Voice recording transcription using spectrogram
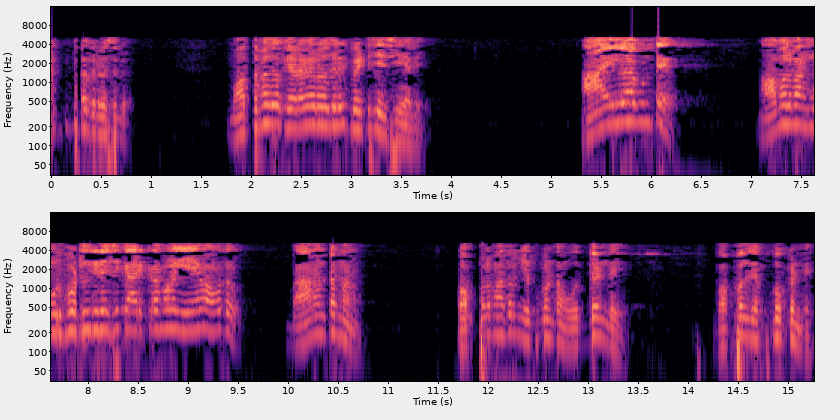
పది రోజులు. మొత్తం మీద ఒక ఇరవై రోజులకి పెట్టి చేసేయాలి. ఆయిల్లాగా ఉంటే మామూలు మనం మూడు పూటలు తినేసి కార్యక్రమంలో ఏం అవ్వదు. బాగానే ఉంటాం మనం. గొప్పలు మాత్రం చెప్పుకుంటాం. వద్దండి. గొప్పలు చెప్పుకోకండి.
